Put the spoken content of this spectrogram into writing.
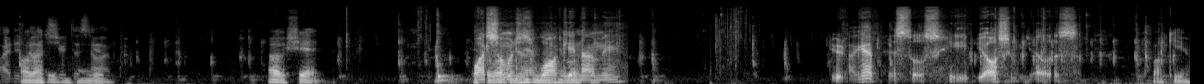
I did Oh, not that shoot this sound time. Oh shit. Watch someone just walk in on me. Dude, I got pistols. Y- Y'all should be jealous. Fuck you.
